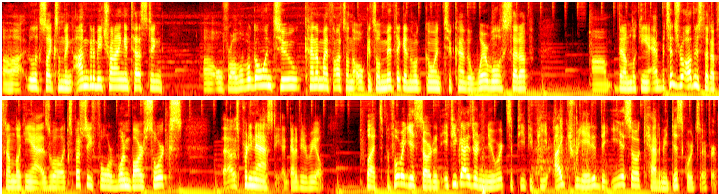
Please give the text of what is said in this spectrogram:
Uh, it looks like something I'm going to be trying and testing uh, overall, but we're going to kind of my thoughts on the Oakensoul mythic and then we're going to kind of the werewolf setup um, that I'm looking at, and potential other setups that I'm looking at as well, especially for one bar Sorcs. That was pretty nasty, I gotta be real. But before we get started, if you guys are newer to PvP, I created the ESO Academy Discord server.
